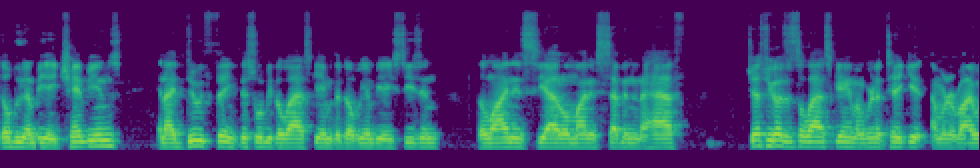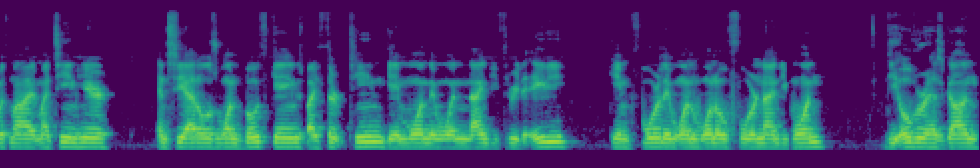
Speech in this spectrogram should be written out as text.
WNBA champions. And I do think this will be the last game of the WNBA season. The line is Seattle minus seven and a half. Just because it's the last game, I'm going to take it. I'm going to ride with my, my team here. And Seattle has won both games by 13. Game one, they won 93 to 80. Game four, they won 104 91. The over has gone,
